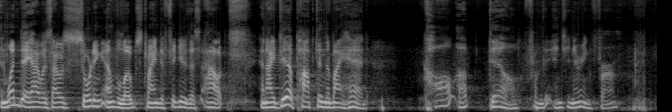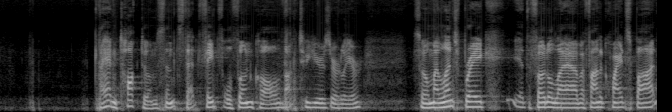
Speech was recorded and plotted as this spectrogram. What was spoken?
And one day I was, I was sorting envelopes trying to figure this out. An idea popped into my head call up Dell from the engineering firm. I hadn't talked to him since that fateful phone call about two years earlier. So, my lunch break at the photo lab, I found a quiet spot.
